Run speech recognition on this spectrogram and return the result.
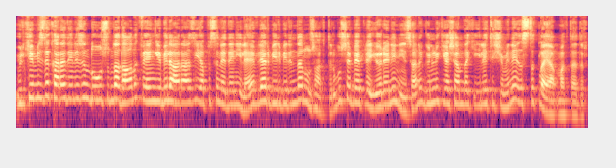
Ülkemizde Karadeniz'in doğusunda dağlık ve engebeli arazi yapısı nedeniyle evler birbirinden uzaktır. Bu sebeple yörenin insanı günlük yaşamdaki iletişimini ıslıkla yapmaktadır.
